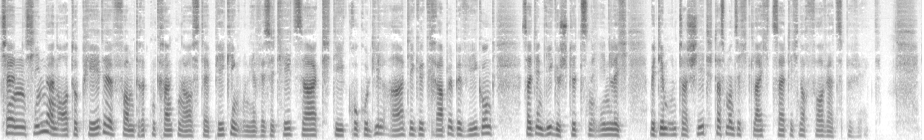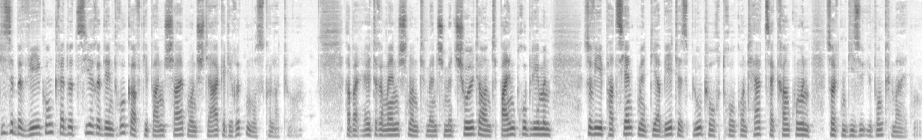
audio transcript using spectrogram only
Chen Xin, ein Orthopäde vom dritten Krankenhaus der Peking-Universität, sagt, die krokodilartige Krabbelbewegung sei den Liegestützen ähnlich, mit dem Unterschied, dass man sich gleichzeitig noch vorwärts bewegt. Diese Bewegung reduziere den Druck auf die Bandscheiben und stärke die Rückenmuskulatur. Aber ältere Menschen und Menschen mit Schulter- und Beinproblemen sowie Patienten mit Diabetes, Bluthochdruck und Herzerkrankungen sollten diese Übung meiden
